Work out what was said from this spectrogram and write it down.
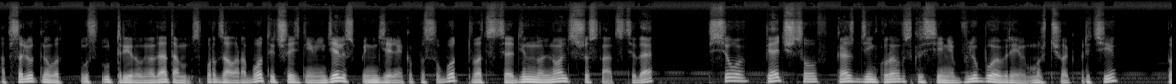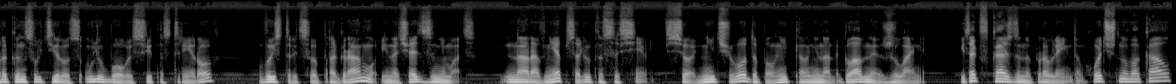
абсолютно вот утрированно, да, там спортзал работает 6 дней в неделю, с понедельника по субботу, 21.00 с 16, да, все, 5 часов, каждый день, кроме воскресенья, в любое время может человек прийти, проконсультироваться у любого из фитнес-тренеров, выстроить свою программу и начать заниматься. Наравне абсолютно со всеми. Все, ничего дополнительного не надо. Главное — желание. И так в каждое направление. Там, хочешь на вокал,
